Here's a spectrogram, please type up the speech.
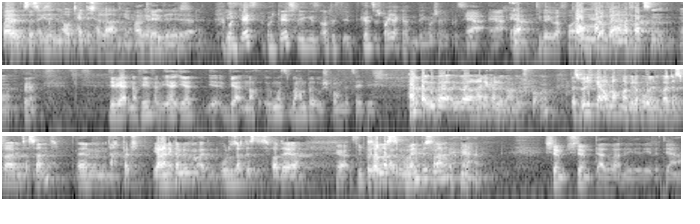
Weil es ist, wir sind ein authentischer Laden hier. Authentisch. Ja. Und, des, und deswegen ist auch das ganze Speicherkartending wahrscheinlich passiert. Ja, ja, Ja. Die wir überfordern. Kaum machen wir einmal Faxen. Ja. Ja. Ja, wir hatten auf jeden Fall, wir, ihr, wir hatten noch irgendwas über Hampel gesprochen tatsächlich. Handball über, über Rhein-Neckar-Löwen haben wir gesprochen. Das würde ich gerne auch nochmal wiederholen, weil das war interessant. Ähm, ach Quatsch, ja, Rhein-Neckar-Löwen, also, wo du sagtest, das war der Ja, super. besonderste Moment bislang. Ja. Stimmt, stimmt, darüber hatten wir geredet, ja.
